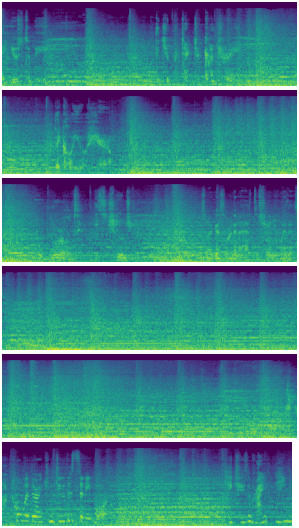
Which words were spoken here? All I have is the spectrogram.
It used to be that you protect your country. They call you a hero. The world is changing. So I guess we're gonna have to change with it. Whether I can do this anymore. You do the right thing,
